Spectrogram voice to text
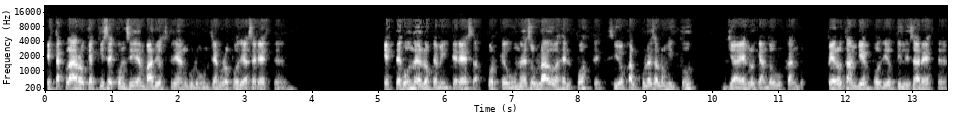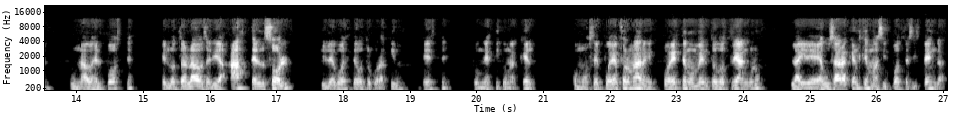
Está claro que aquí se consiguen varios triángulos. Un triángulo podría ser este. Este es uno de los que me interesa, porque uno de sus lados es el poste. Si yo calculo esa longitud, ya es lo que ando buscando. Pero también podría utilizar este. Un lado es el poste, el otro lado sería hasta el sol, y luego este otro por aquí, este, con este y con aquel. Como se pueden formar por este momento dos triángulos, la idea es usar aquel que más hipótesis tenga.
